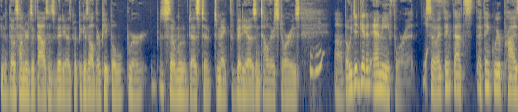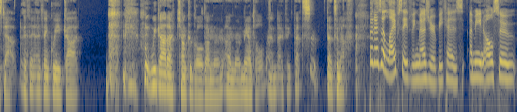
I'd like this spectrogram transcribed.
you know those hundreds of thousands of videos, but because other people were so moved as to to make the videos and tell their stories. Uh, but we did get an Emmy for it, so I think that's I think we are prized out. I think I think we got. we got a chunk of gold on the on the mantle, and I think that's that's enough. but as a life-saving measure because i mean also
